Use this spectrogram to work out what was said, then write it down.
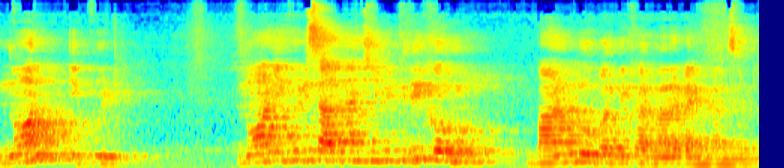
नॉन इक्विटी नॉन इक्विटी साधनांची विक्री करून भांडवल उभारणी करणाऱ्या बँकांसाठी.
